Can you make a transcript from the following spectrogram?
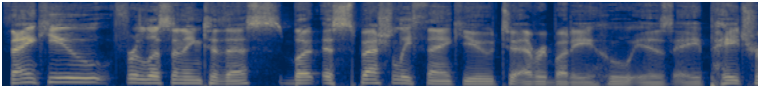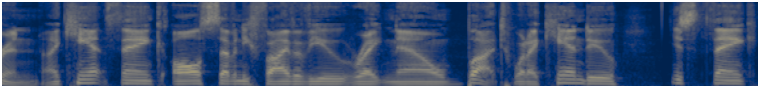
Thank you for listening to this, but especially thank you to everybody who is a patron. I can't thank all 75 of you right now, but what I can do is thank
